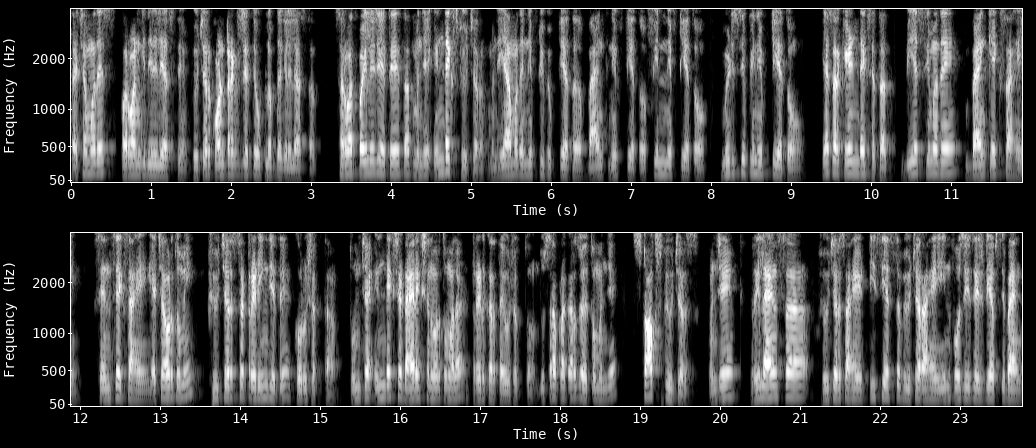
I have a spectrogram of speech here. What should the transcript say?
त्याच्यामध्येच परवानगी दिलेली असते. फ्युचर कॉन्ट्रॅक्ट जे ते उपलब्ध केलेले असतात. सर्वात पहिले जे येते येतात म्हणजे इंडेक्स फ्युचर म्हणजे यामध्ये निफ्टी फिफ्टी येतं बँक निफ्टी येतो फिन निफ्टी येतो मिड सीपी निफ्टी येतो यासारखे इंडेक्स येतात. बीएससी मध्ये बँक एक्स आहे सेन्सेक्स आहे याच्यावर तुम्ही फ्युचर्सचं ट्रेडिंग जे ते करू शकता. तुमच्या इंडेक्सच्या डायरेक्शनवर तुम्हाला ट्रेड करता येऊ शकतो. दुसरा प्रकार जो येतो म्हणजे स्टॉक्स फ्युचर्स म्हणजे रिलायन्सचा फ्युचर्स आहे टीसीएसचं फ्युचर आहे इन्फोसिस एचडीएफसी बँक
